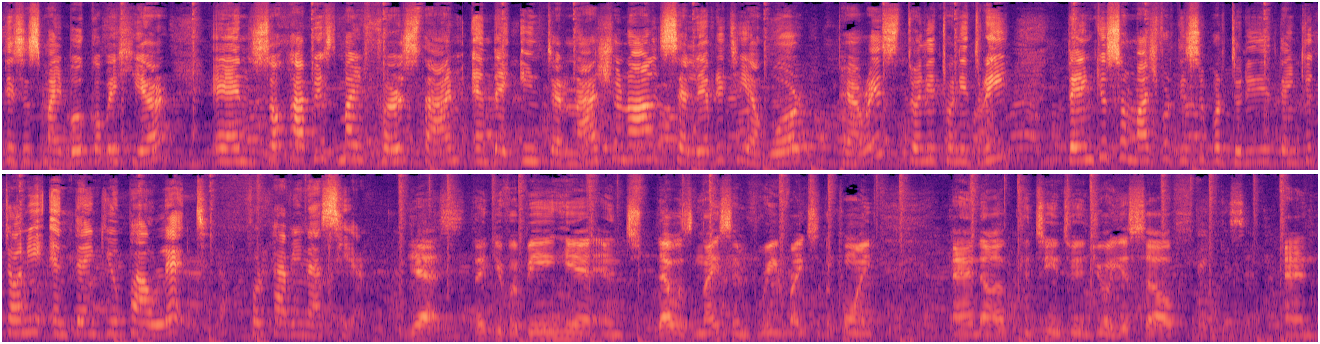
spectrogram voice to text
This is my book over here. And so happy it's my first time in the International Celebrity Award Paris 2023. Thank you so much for this opportunity. Thank you, Tony. And thank you, Paulette, for having us here. Yes, thank you for being here. And that was nice and brief, right to the point. And uh, continue to enjoy yourself. Thank you, sir. And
